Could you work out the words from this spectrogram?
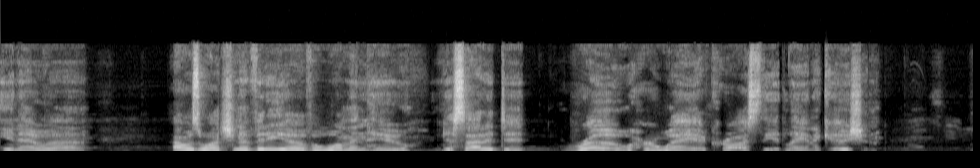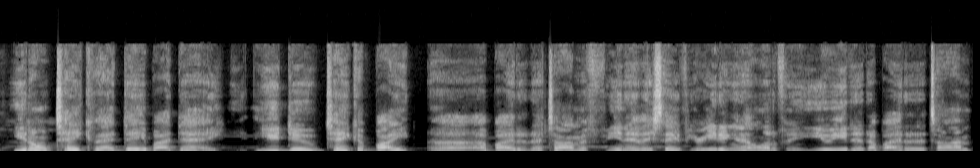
You know, uh, I was watching a video of a woman who decided to row her way across the Atlantic Ocean. You don't take that day by day. You do take a bite, uh, a bite at a time. If you know, they say if you're eating an elephant, you eat it a bite at a time.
